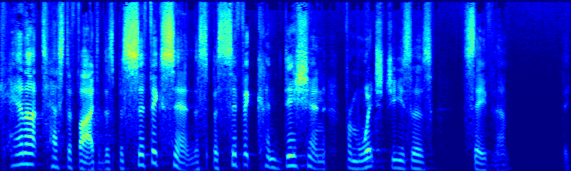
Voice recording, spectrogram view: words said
cannot testify to the specific sin, the specific condition from which Jesus saved them. They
